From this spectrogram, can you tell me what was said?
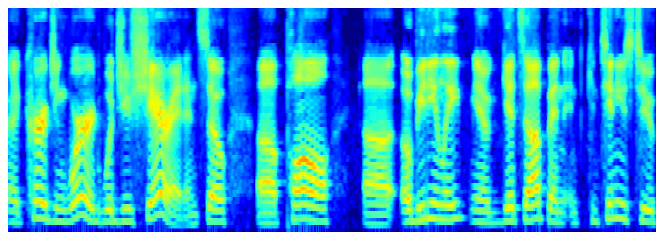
encouraging word, would you share it?" And so uh, Paul uh, obediently, you know, gets up and, and, continues to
